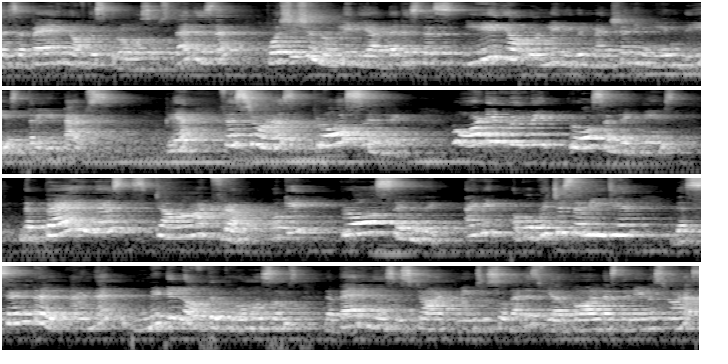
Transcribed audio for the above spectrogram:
that's a pairing of these chromosomes. That is the position only we have, that is the area only we will mentioning in these three types. Clear? First one is procentric. What do you mean procentric means? The pairing is start from, okay, procentric. I mean, which is the region? The central and then middle of the chromosomes, the pairing start means, so that is we are called as the name is known as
